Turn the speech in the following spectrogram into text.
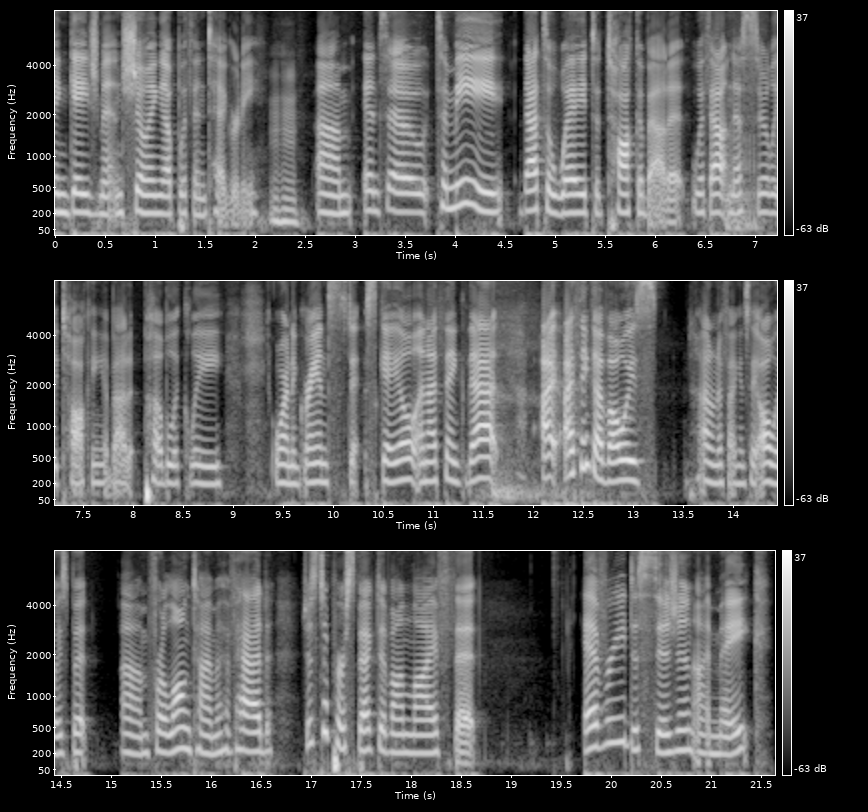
engagement and showing up with integrity. Um, and so to me, that's a way to talk about it without necessarily talking about it publicly or on a grand st- scale. And I think that, I, I think I've always, I don't know if I can say always, but um, for a long time, I have had just a perspective on life that every decision I make,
